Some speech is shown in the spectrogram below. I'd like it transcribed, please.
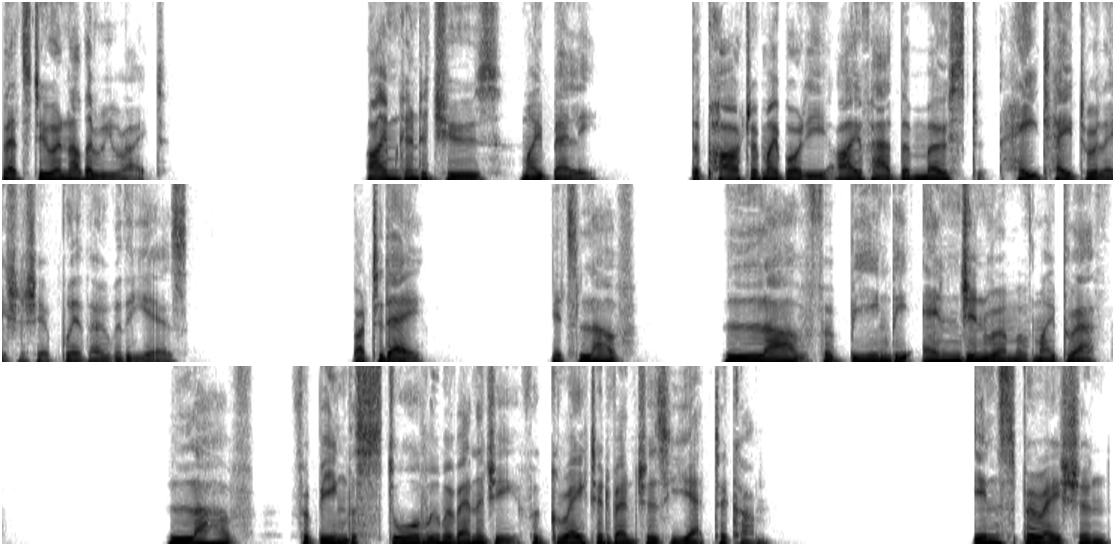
Let's do another rewrite. I'm going to choose my belly the part of my body I've had the most hate hate relationship with over the years. But today, it's love. Love for being the engine room of my breath. Love for being the storeroom of energy for great adventures yet to come. Inspiration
